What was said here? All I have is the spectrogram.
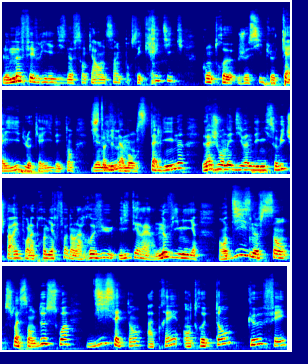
le 9 février 1945 pour ses critiques contre, je cite, le caïd, le caïd étant bien évidemment Staline. La journée d'Ivan Denisovitch paraît pour la première fois dans la revue littéraire Novimir en 1962, soit 17 ans après. Entre-temps, que fait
